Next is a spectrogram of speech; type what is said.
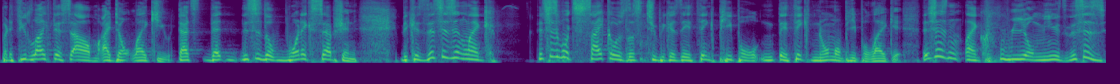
But if you like this album, I don't like you. That's that. This is the one exception because this isn't like this is what psychos listen to because they think people they think normal people like it. This isn't like real music. This is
